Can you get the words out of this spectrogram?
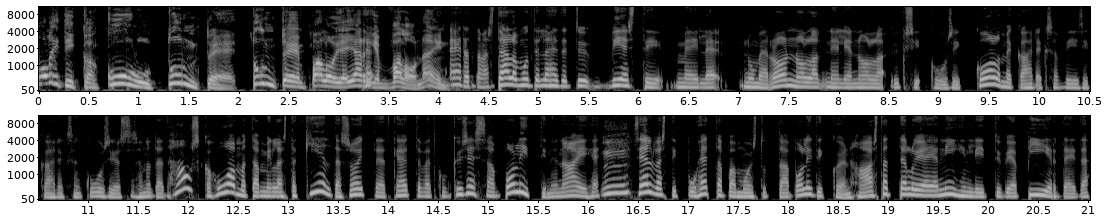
Politiikkaan kuuluu tunteet. Tunteen palo ja järjen valo, näin. Ehdottomasti. Täällä on muuten lähetetty viesti meille numeroon 0401638586, jossa sanotaan, että hauska huomata, millaista kieltä soittajat käyttävät, kun kyseessä on poliittinen aihe. Mm. Selvästi puhetapa muistuttaa poliitikkojen haastatteluja ja niihin liittyviä piirteitä.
